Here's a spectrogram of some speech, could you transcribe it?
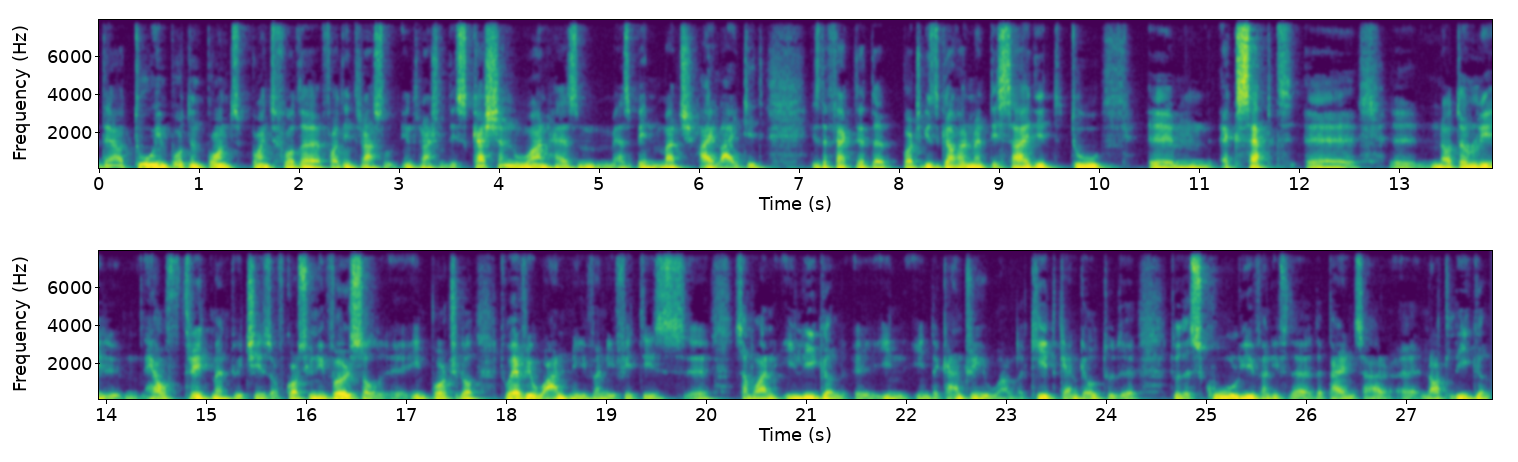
there are two important points points for the for the international international discussion. One has has been much highlighted, is the fact that the Portuguese government decided to um, accept uh, uh, not only health treatment, which is of course universal uh, in Portugal to everyone, even if it is uh, someone illegal uh, in in the country. While the kid can go to the to the school, even if the the parents are uh, not legal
